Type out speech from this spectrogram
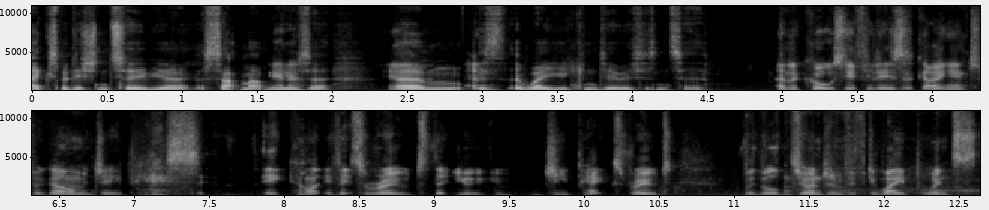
Expedition 2 if you're a SatMap user Yeah. um, And- is the way you can do it isn't it And of course, if it is going into a Garmin GPS, it can't, if it's a route that you you- GPX route with more than 250 waypoints,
